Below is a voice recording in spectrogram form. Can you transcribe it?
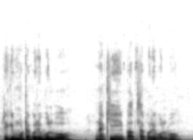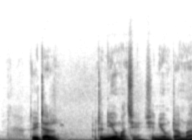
এটা কি মোটা করে বলব, নাকি পাতলা করে বলব? তো এটার একটা নিয়ম আছে সেই নিয়মটা আমরা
